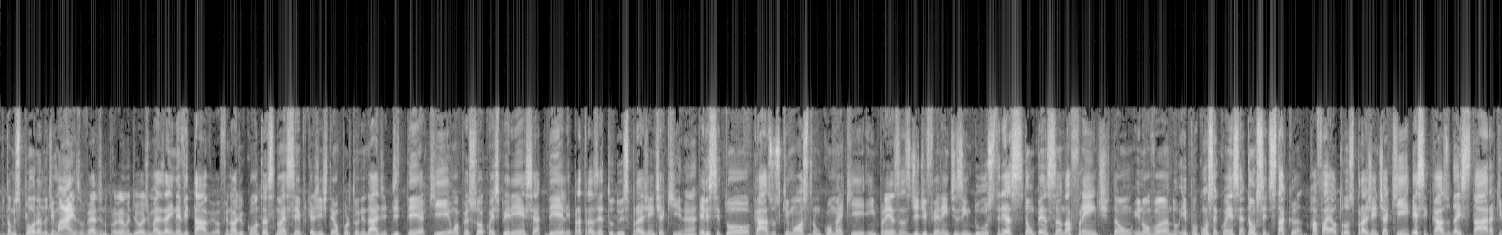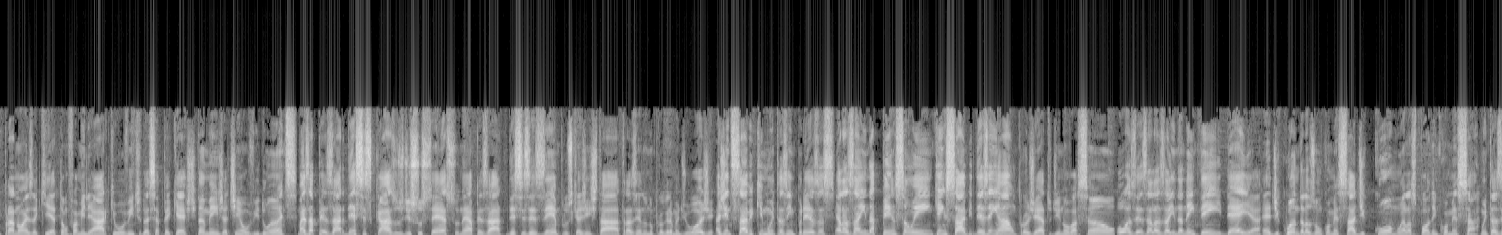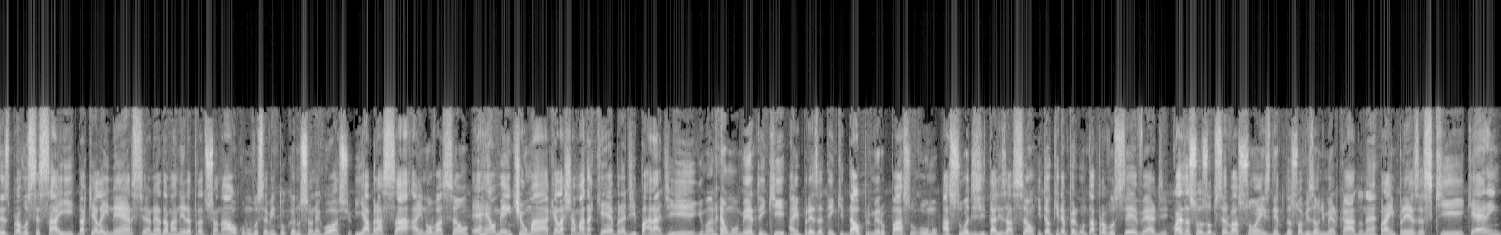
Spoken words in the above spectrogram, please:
Estamos explorando demais o Verde no programa de hoje, mas é inevitável. Afinal de contas, não é sempre que a gente tem a oportunidade de ter aqui uma pessoa com a experiência dele para trazer tudo isso pra gente aqui, né? Ele citou casos que mostram como é que empresas de diferentes indústrias estão pensando à frente, estão inovando e, por consequência, estão se destacando. Rafael trouxe pra gente aqui esse caso da Star, que para nós aqui é tão familiar que o ouvinte do SAPcast também já tinha ouvido antes, mas apesar desses casos de sucesso, né, apesar desses exemplos que a gente está trazendo no programa de hoje, a gente sabe que muitas empresas elas ainda pensam em, quem sabe, desenhar um projeto de inovação, ou às vezes elas ainda nem têm ideia é, de quando elas vão começar, de como elas podem começar. Muitas vezes para você sair daquela inércia, né, da maneira tradicional como você vem tocando o seu negócio e abraçar a inovação é realmente uma aquela chamada quebra de paradigma paradigma, né? O momento em que a empresa tem que dar o primeiro passo rumo à sua digitalização. Então eu queria perguntar para você, Verde, quais as suas observações dentro da sua visão de mercado, né, para empresas que querem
